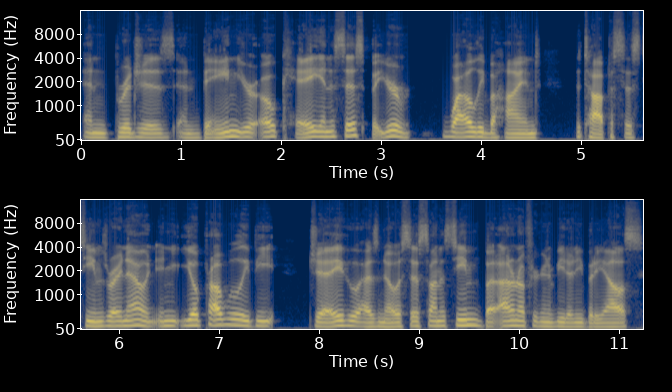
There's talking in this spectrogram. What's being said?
and Bridges and Bane, you're okay in assists, but you're wildly behind the top assist teams right now. And, and you'll probably beat Jay, who has no assists on his team, but I don't know if you're going to beat anybody else.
